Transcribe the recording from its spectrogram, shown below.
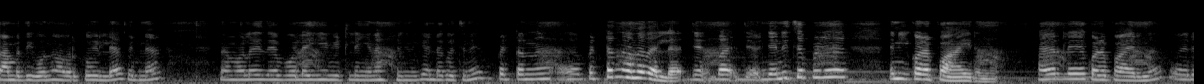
സാമ്പത്തികമൊന്നും അവർക്കും ഇല്ല. പിന്നെ നമ്മൾ ഇതേപോലെ ഈ വീട്ടിലിങ്ങനെ എനിക്ക് എന്റെ കൊച്ചിന് പെട്ടെന്ന് പെട്ടെന്ന് വന്നതല്ല. ജനിച്ചപ്പോൾ എനിക്ക് കുഴപ്പമായിരുന്നു. വയറിലെ കുഴപ്പമായിരുന്നു. ഒരു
